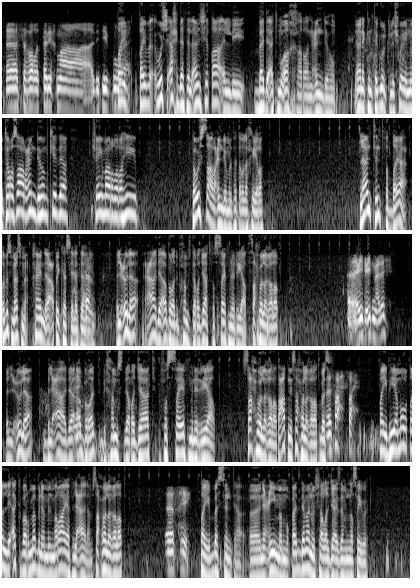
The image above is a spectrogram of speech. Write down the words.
آه، سفر التاريخ ما اللي فيه. طيب طيب وش أحدث الأنشطة اللي بدأت مؤخرا عندهم؟ أنا كنت أقول كل شوي إنه ترى صار عندهم كذا شيء مرة رهيب. فوش صار عندهم الفترة الأخيرة؟ لا أنت أنت في الضياع. طيب اسمع اسمع. خليني أعطيك أسئلة ثانية. العلا عاده أبرد بخمس درجات في الصيف من الرياض صح ولا غلط؟ عيد عيد معلش. العلا بالعادة إيه. أبرد بخمس درجات في الصيف من الرياض. صح ولا غلط؟ عطني صح ولا غلط بس. إيه، صح صح. طيب هي موطن لأكبر مبنى من المرايا في العالم صح ولا غلط؟ إيه، صحيح. طيب بس انت آه، نعيما مقدما وإن شاء الله الجائزه من نصيبك.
